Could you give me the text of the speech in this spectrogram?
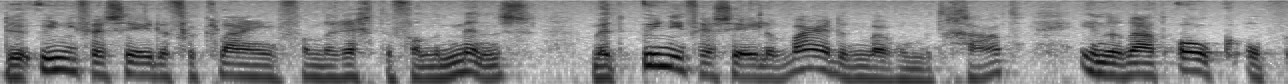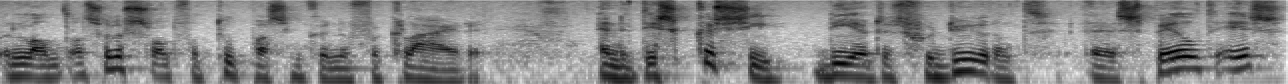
de universele verklaring van de rechten van de mens... met universele waarden waarom het gaat... inderdaad ook op een land als Rusland van toepassing kunnen verklaren. En de discussie die er dus voortdurend uh, speelt is...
